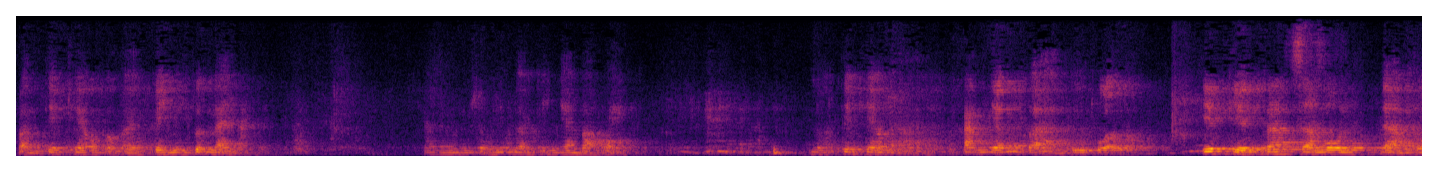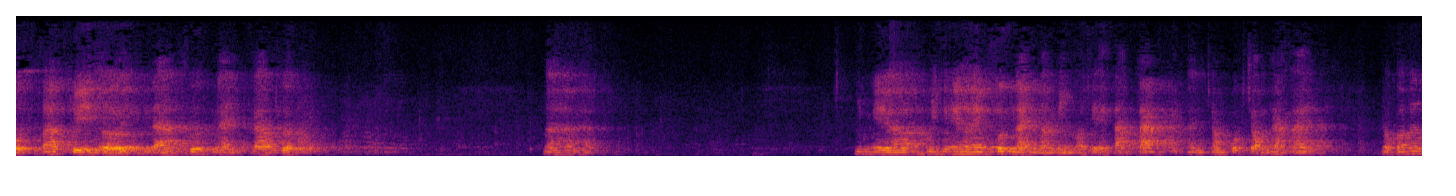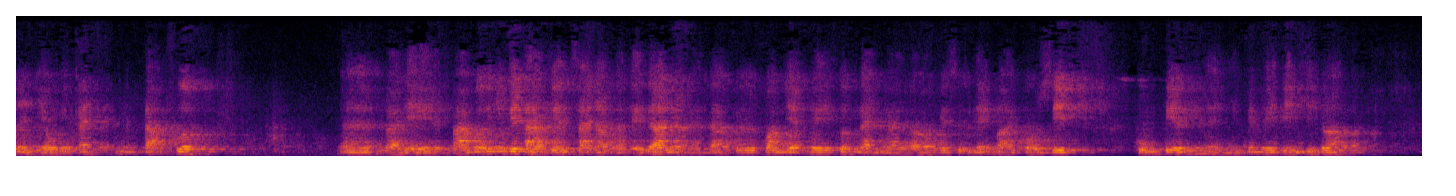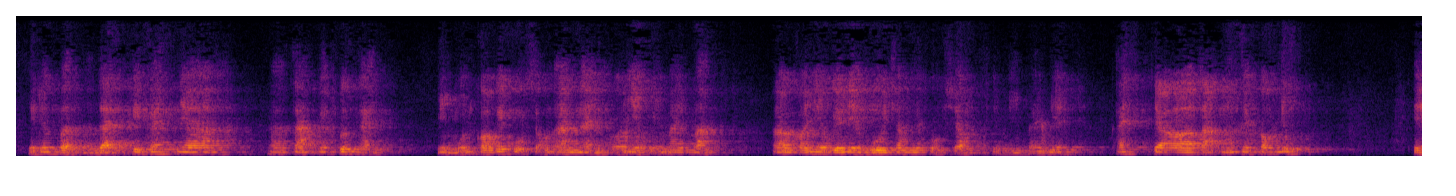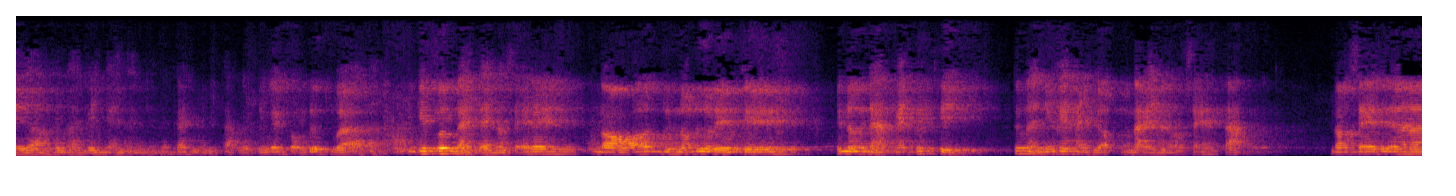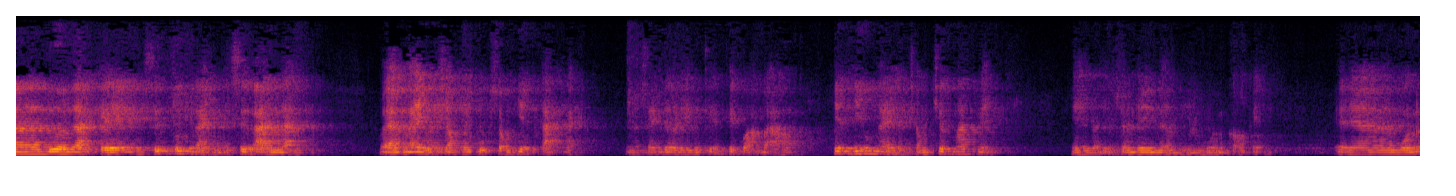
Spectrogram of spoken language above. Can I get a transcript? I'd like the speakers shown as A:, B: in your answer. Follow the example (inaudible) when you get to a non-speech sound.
A: phần tiếp theo của bài kinh phước này. Giống như lời kinh nhà bảo. Đoạn tiếp theo là khăn nhẫn và lưu thuận. Tiếp kiến pháp sa môn đảm một pháp tùy thời là phước lành cao thượng. Và những cái những cái phước lành mà mình có thể tạo tác trong cuộc sống hàng ngày nó có rất là nhiều cái cách tạo phước ờ, và để phá vỡ những cái tà kiến sai lầm là thế gian là người ta cứ quan niệm cái phước lành là do cái sự lễ bái cầu xin, cúng kiến những cái mê tín dị đoan. Thì đức phật dạy cái cách nha tạo cái phước này. Mình muốn có cái cuộc sống an lành, có nhiều cái may mắn à, có nhiều cái niềm vui trong cái cuộc sống, thì mình phải biết cách cho tạo những cái công đức thì uh, cái bài kinh này là những cái cách mình tạo được những cái công đức và những cái phước này này nó sẽ nó nó đưa đến cái cái nơi nào ngay tức thì. Tức là những cái hành động này nó sẽ tạo nó sẽ ờ, đưa lại cái sự phước lành cái sự an lạc. Và ngay ở trong cái cuộc sống hiện tại này nó sẽ đưa đến cái, cái quả báo hiện hữu ngay ở trong trước mắt mình. Thì vậy cho nên là mình muốn có cái cái ờ, muốn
